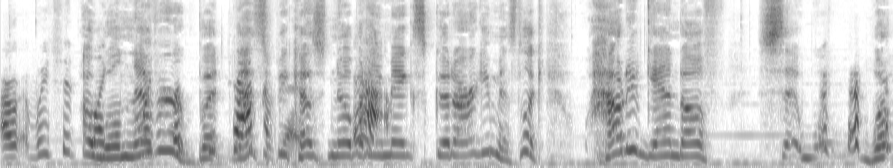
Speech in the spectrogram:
Or we should. "Oh, like, well, like, never." let's but that's because nobody Yeah. makes good arguments. Look, how did Gandalf say? What what,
